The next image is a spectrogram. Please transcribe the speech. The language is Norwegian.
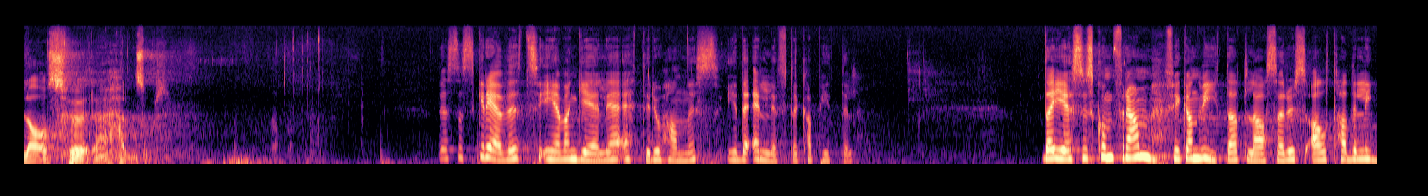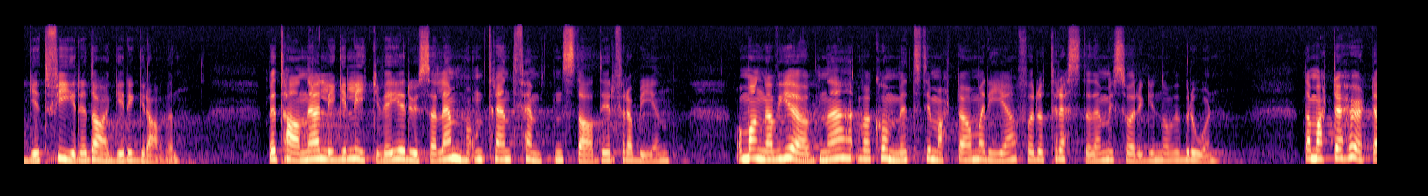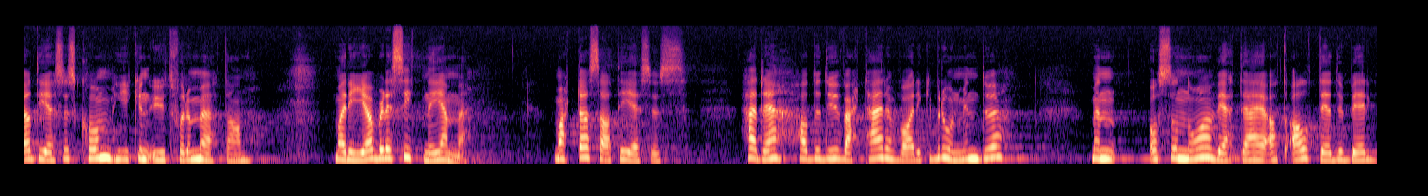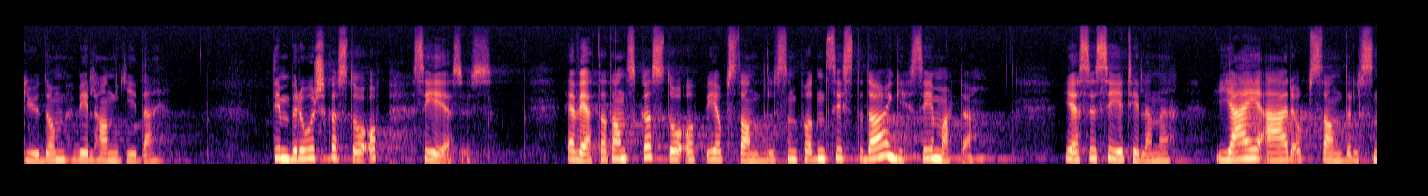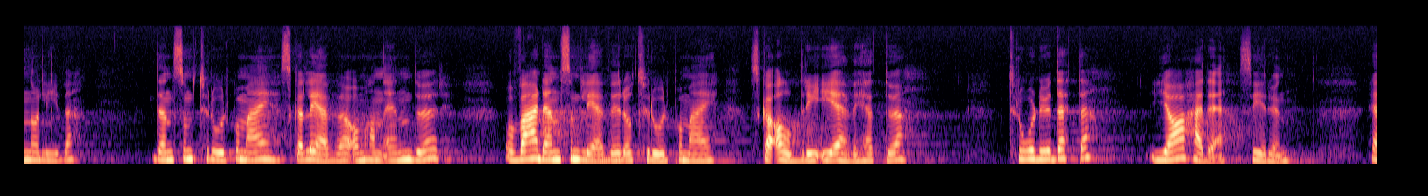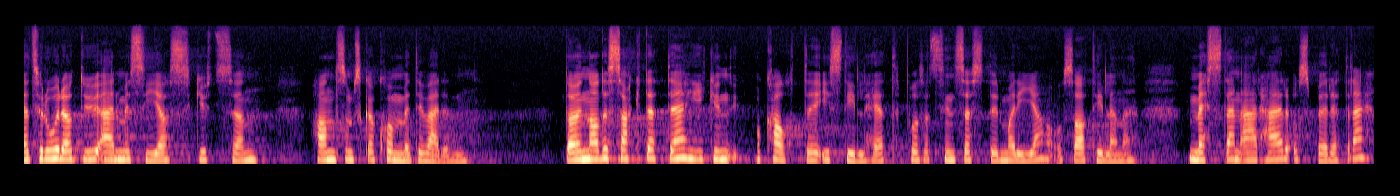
La oss høre Herrens ord. Det står skrevet i evangeliet etter Johannes i det ellevte kapittel. Da Jesus kom fram, fikk han vite at Lasarus alt hadde ligget fire dager i graven. Betania ligger like ved Jerusalem, omtrent 15 stadier fra byen. Og mange av jødene var kommet til Martha og Maria for å trøste dem i sorgen over broren. Da Martha hørte at Jesus kom, gikk hun ut for å møte ham. Maria ble sittende hjemme. Martha sa til Jesus, 'Herre, hadde du vært her, var ikke broren min død.' Men også nå vet jeg at alt det du ber Gud om, vil han gi deg. Din bror skal stå opp, sier Jesus. Jeg vet at han skal stå opp i oppstandelsen på den siste dag, sier Martha. Jesus sier til henne, Jeg er oppstandelsen og livet. Den som tror på meg, skal leve om han enn dør. Og hver den som lever og tror på meg, skal aldri i evighet dø. Tror du dette? Ja, Herre, sier hun. Jeg tror at du er Messias, Guds sønn, han som skal komme til verden. Da hun hadde sagt dette, gikk hun og kalte i stillhet på sin søster Maria og sa til henne, Mesteren er her og spør etter deg.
